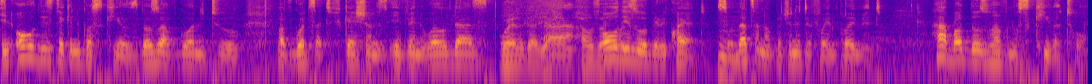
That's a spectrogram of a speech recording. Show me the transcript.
in all these technical skills those who have gone to have got certifications even welders Welder, yeah. uh, all these will be required. So Mm. that's an opportunity for employment. How about those who have no skill at all,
